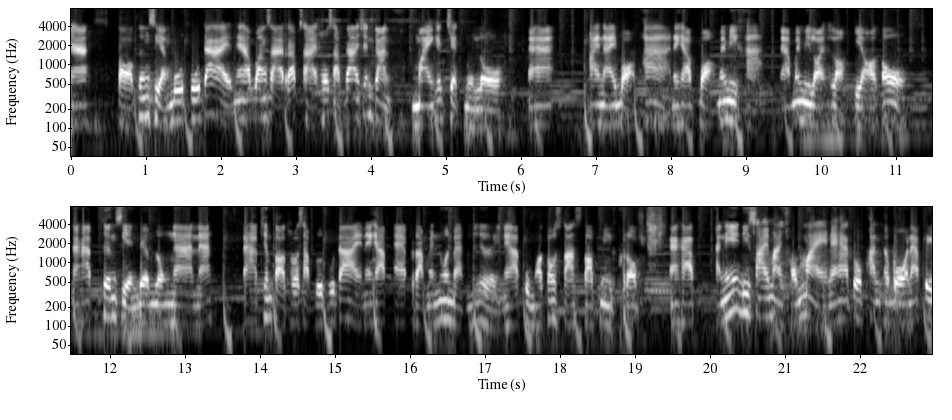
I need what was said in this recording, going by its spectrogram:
นะฮะต่อเครื่องเสียงบลูทูธได้นะครับ วางสายรับสายโทรศัพท์ได้เช่นกันไมค์แค่เจ็ดหมื่นโลนะฮะภายในเบาะผ้านะครับเบาะไม่มีขาดนะครับไม่มีรอยถลอกเกียร์ออโต้นะครับเครื่องเสียงเดิมโรงงานนะ นะครับเชื่อมต่อโทรศัพท์บลูทูธได้นะครับแอร์ปรับแมนนวลแบบนี้เลยนะครับปุ่มออโต้สตาร์ทสต็อปมีครบนะครับอันนี้ดีไซน์ใหม่ชมใหม่นะฮะตัวพันเทอร์โบนะปี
